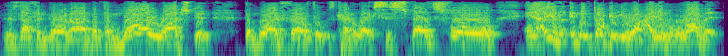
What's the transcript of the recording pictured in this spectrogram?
There's nothing going on. But the more I watched it, the more I felt it was kind of like suspenseful. And I didn't, mean, don't get me wrong, I didn't love it,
